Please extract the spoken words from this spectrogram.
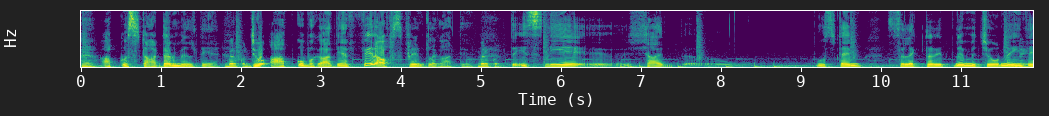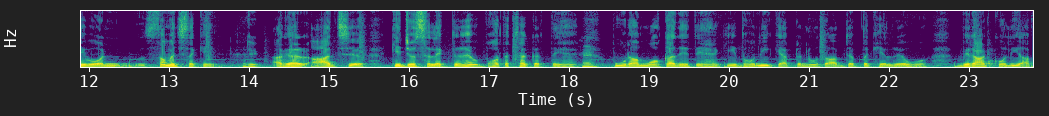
हम्म। आपको स्टार्टर मिलते हैं जो आपको भगाते हैं फिर आप स्प्रिंट लगाते हो। तो इसलिए शायद उस टाइम सेलेक्टर इतने मिच्योर नहीं, नहीं। थे वो समझ सके। जी। अगर आज के जो सिलेक्टर हैं वो बहुत अच्छा करते हैं। हम्म। पूरा मौका देते हैं कि धोनी कैप्टन हो तो आप जब तक खेल रहे हो विराट कोहली आप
